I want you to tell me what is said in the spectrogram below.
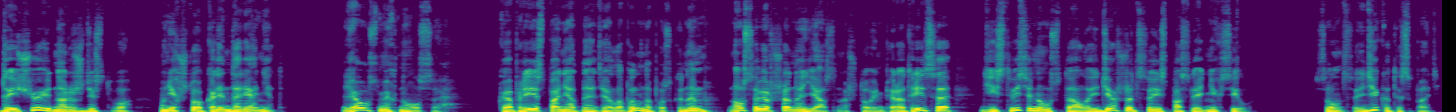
Да еще и на Рождество. У них что, календаря нет?» Я усмехнулся. Каприз, понятное дело, был напускным, но совершенно ясно, что императрица действительно устала и держится из последних сил. «Солнце, иди-ка ты спать.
